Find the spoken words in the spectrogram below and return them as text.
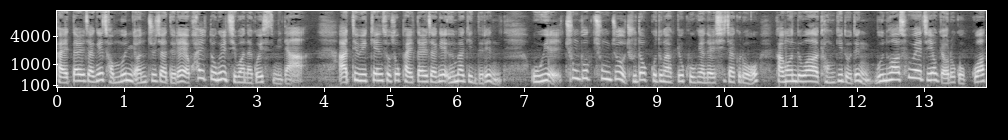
발달장애 전문 연주자들의 활동을 지원하고 있습니다. 아트위켄 소속 발달장애 음악인들은 5일 충북 충주 주덕고등학교 공연을 시작으로 강원도와 경기도 등 문화 소외 지역 여러 곳과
